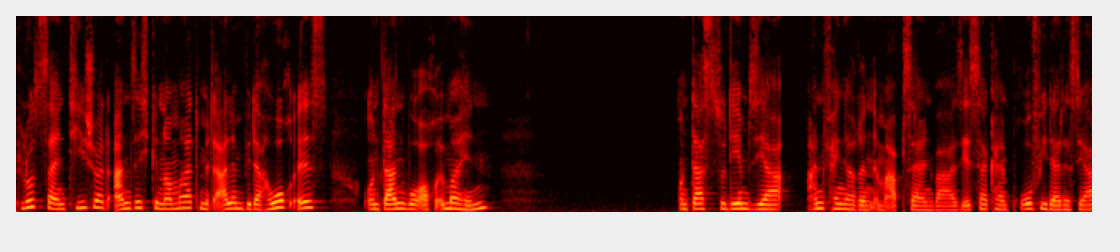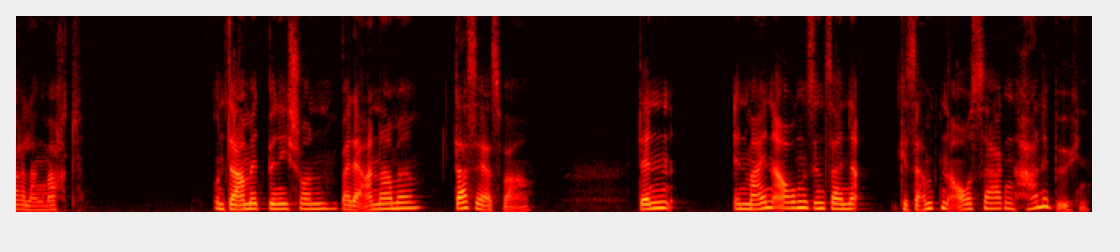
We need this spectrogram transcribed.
plus sein T-Shirt an sich genommen hat, mit allem wieder hoch ist und dann wo auch immer hin. Und das, zudem sie ja Anfängerin im Abseilen war. Sie ist ja kein Profi, der das jahrelang macht. Und damit bin ich schon bei der Annahme, dass er es war. Denn in meinen Augen sind seine gesamten Aussagen Hanebüchen.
